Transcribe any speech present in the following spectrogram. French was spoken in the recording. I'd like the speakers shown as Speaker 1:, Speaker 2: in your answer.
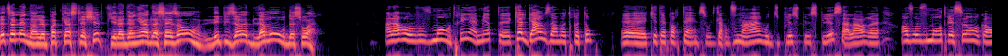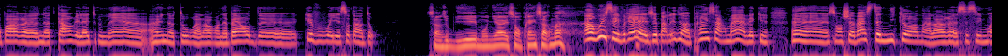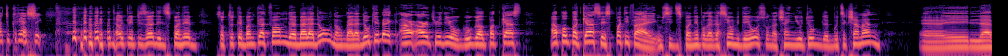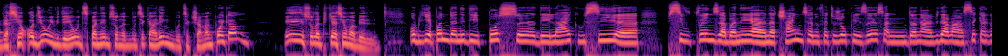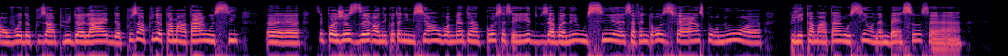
Speaker 1: Cette semaine, dans le podcast Le Shift, qui est la dernière de la saison, l'épisode L'amour de soi.
Speaker 2: Alors, on va vous montrer à mettre euh, quel gaz dans votre auto euh, qui est important, soit de l'ordinaire ou du plus, plus, plus. Alors, euh, on va vous montrer ça. On compare notre corps et l'être humain à un auto. Alors, on a bien hâte que vous voyez ça tantôt.
Speaker 1: Sans oublier Monia et son prince Armand.
Speaker 2: Ah oui, c'est vrai. J'ai parlé d'un prince Armand avec euh, son cheval, c'était une licorne. Alors, euh, ça, c'est moi tout craché.
Speaker 1: donc, l'épisode est disponible sur toutes les bonnes plateformes de Balado. Donc, Balado Québec, RR Radio, Google Podcast, Apple Podcast et Spotify. Aussi disponible pour la version vidéo sur notre chaîne YouTube de Boutique Chaman. Euh, et la version audio et vidéo disponible sur notre boutique en ligne, boutiquechaman.com et sur l'application mobile.
Speaker 2: N'oubliez pas de nous donner des pouces, euh, des likes aussi. Euh, puis si vous pouvez nous abonner à notre chaîne, ça nous fait toujours plaisir. Ça nous donne envie d'avancer quand on voit de plus en plus de likes, de plus en plus de commentaires aussi. Euh, c'est pas juste dire on écoute une émission, on va mettre un pouce, essayer de vous abonner aussi. Euh, ça fait une grosse différence pour nous. puis les commentaires aussi, on aime bien ça. Ça,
